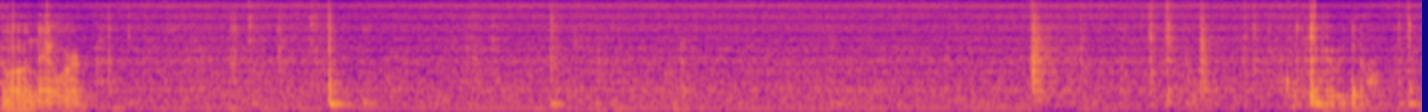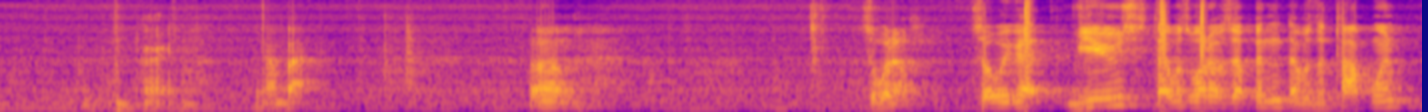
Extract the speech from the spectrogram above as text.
Come on, network. There we go. All right, now I'm back. Um, so what else? So we got views. That was what I was up in. That was the top one.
